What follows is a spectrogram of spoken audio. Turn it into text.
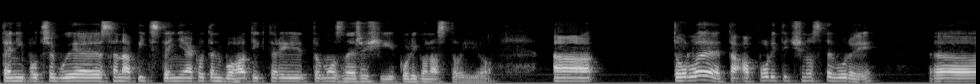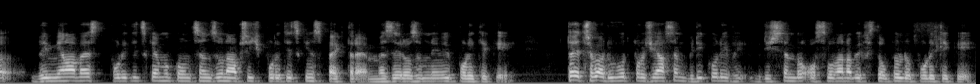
ten ji potřebuje se napít stejně jako ten bohatý, který to moc neřeší, kolik ona stojí. Jo? A tohle, ta apolitičnost té vody, Eh, by měla vést politickému koncenzu napříč politickým spektrem mezi rozumnými politiky. To je třeba důvod, proč já jsem kdykoliv, když jsem byl osloven, abych vstoupil do politiky,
